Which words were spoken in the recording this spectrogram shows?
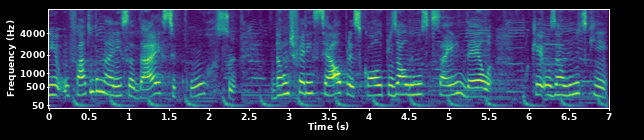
E o fato do Marissa dar esse curso dá um diferencial para a escola e para os alunos que saem dela, porque os alunos que,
